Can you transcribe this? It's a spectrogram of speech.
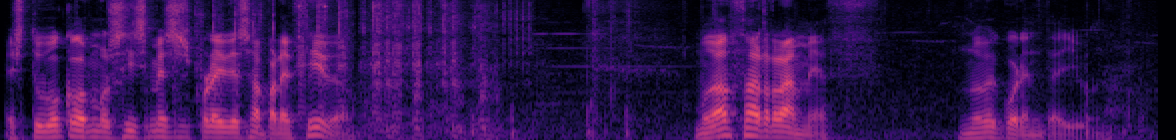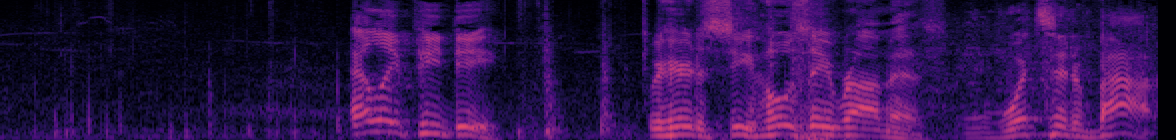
estuvo como seis meses por ahí desaparecido. Mudanza Rámez, 941. LAPD. We're here to see Jose Ramez. What's it about?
